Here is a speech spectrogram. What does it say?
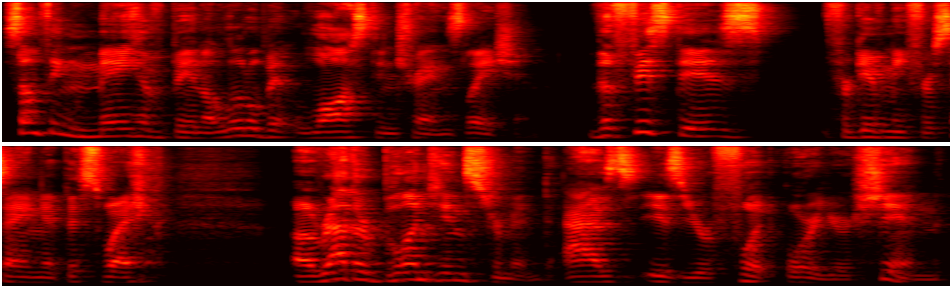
something may have been a little bit lost in translation. The fist is, forgive me for saying it this way, a rather blunt instrument, as is your foot or your shin,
